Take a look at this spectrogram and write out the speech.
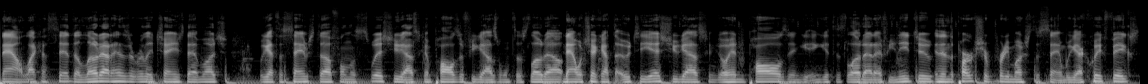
Now, like I said, the loadout hasn't really changed that much. We got the same stuff on the Swiss. You guys can pause if you guys want this loadout. Now we'll check out the OTS. You guys can go ahead and pause and get, and get this loadout if you need to. And then the perks are pretty much the same. We got quick fix,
